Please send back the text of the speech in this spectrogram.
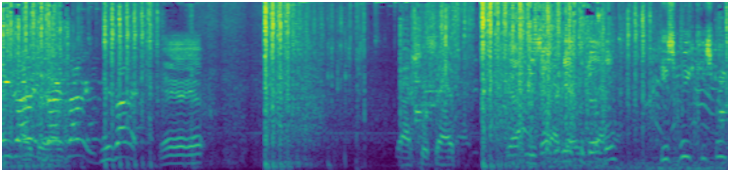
he's on it, he's on it, he's on it, he's on it. Yeah, yeah, yeah. Josh, this side. Yeah, he's underneath the building. He's weak. He's weak.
